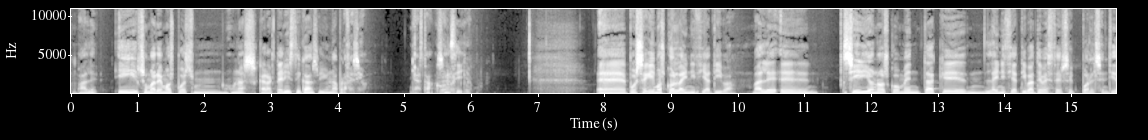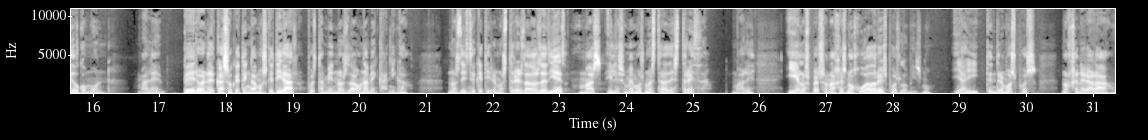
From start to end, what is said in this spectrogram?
¿vale? Y sumaremos pues unas características y una profesión. Ya está, sencillo. Eh, pues seguimos con la iniciativa, ¿vale? Eh, Sirio nos comenta que la iniciativa debe hacerse por el sentido común, ¿vale? Pero en el caso que tengamos que tirar, pues también nos da una mecánica. Nos dice que tiremos tres dados de 10 más y le sumemos nuestra destreza, ¿vale? Y a los personajes no jugadores, pues lo mismo. Y ahí tendremos, pues, nos generará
